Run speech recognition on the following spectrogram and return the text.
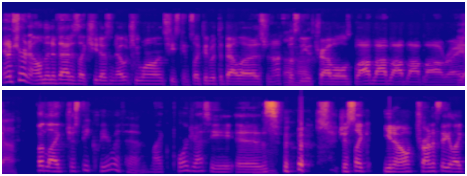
And I'm sure an element of that is like she doesn't know what she wants. She's conflicted with the Bellas. She's not supposed to be Uh-huh. with Trebles. Blah blah blah blah blah. Right. Yeah. But like, just be clear with him. Like, poor Jesse is Mm-hmm. just like you know trying to figure like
